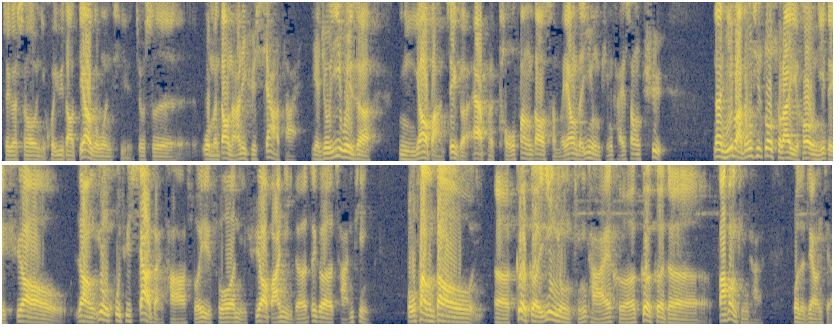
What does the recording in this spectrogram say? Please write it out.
这个时候你会遇到第二个问题，就是我们到哪里去下载，也就意味着你要把这个 app 投放到什么样的应用平台上去。那你把东西做出来以后，你得需要让用户去下载它，所以说你需要把你的这个产品投放到呃各个应用平台和各个的发放平台，或者这样讲，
